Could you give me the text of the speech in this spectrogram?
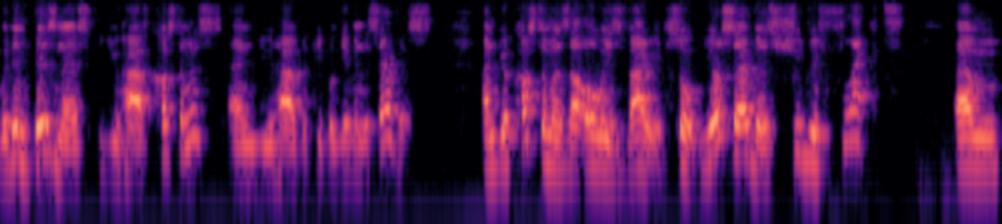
within business you have customers and you have the people giving the service and your customers are always varied. So your service should reflect, um,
